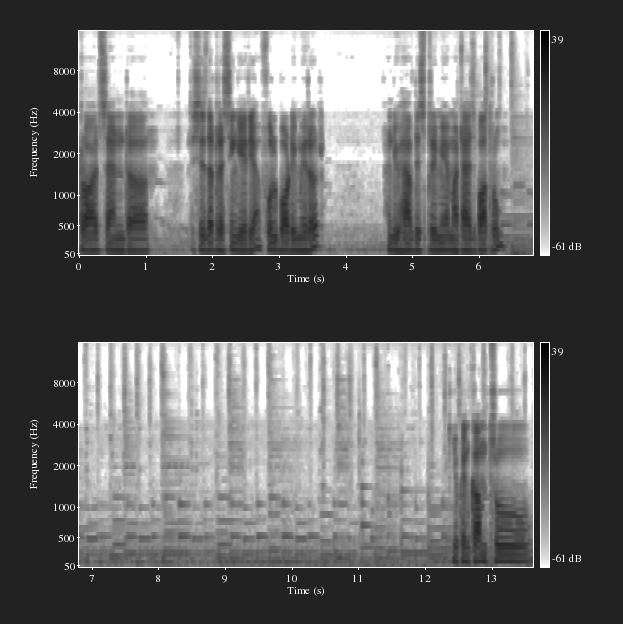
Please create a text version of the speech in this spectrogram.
drawers and uh, this is the dressing area full body mirror and you have this premium attached bathroom. You can come through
